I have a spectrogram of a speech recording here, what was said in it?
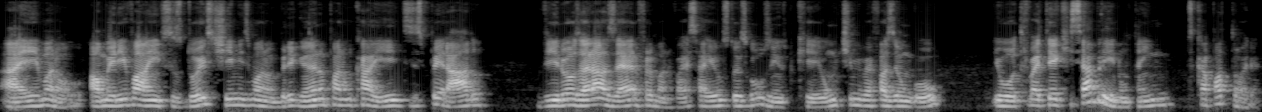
Aí, mano, Almeria e Valência, os dois times, mano, brigando para não cair, desesperado. Virou 0 a 0 Falei, mano, vai sair uns dois golzinhos, porque um time vai fazer um gol e o outro vai ter que se abrir, não tem escapatória.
